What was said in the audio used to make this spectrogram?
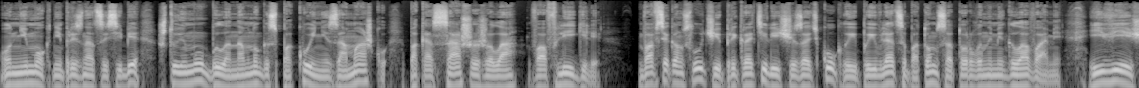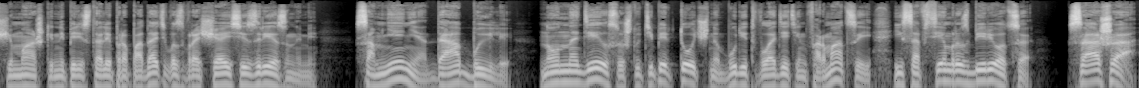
Он не мог не признаться себе, что ему было намного спокойнее за Машку, пока Саша жила во флигеле – во всяком случае, прекратили исчезать куклы и появляться потом с оторванными головами. И вещи Машкины перестали пропадать, возвращаясь изрезанными. Сомнения, да, были. Но он надеялся, что теперь точно будет владеть информацией и совсем разберется. «Саша!»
